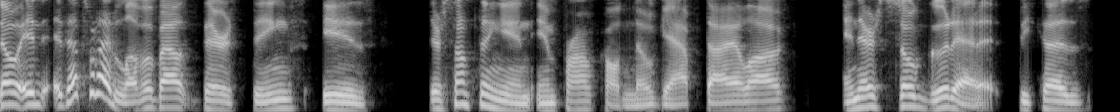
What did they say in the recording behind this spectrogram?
No, and that's what I love about their things is there's something in improv called no gap dialogue, and they're so good at it because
